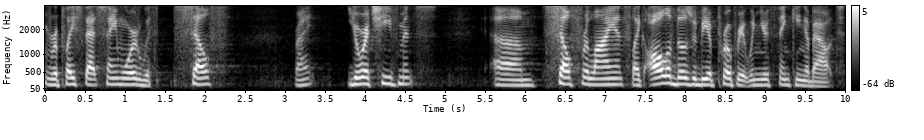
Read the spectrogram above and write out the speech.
replace that same word with self, right? Your achievements, um, self reliance, like all of those would be appropriate when you're thinking about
